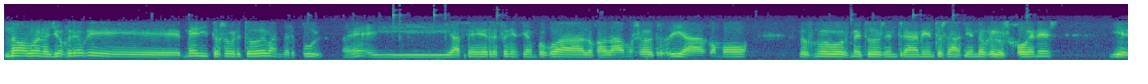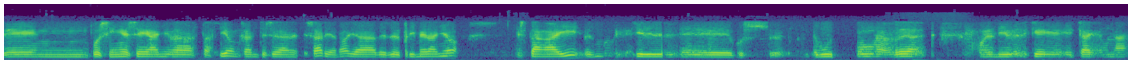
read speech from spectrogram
No, bueno, yo creo que mérito sobre todo de Van Der Poel, ¿eh? y hace referencia un poco a lo que hablábamos el otro día, cómo los nuevos métodos de entrenamiento están haciendo que los jóvenes lleguen pues sin ese año de adaptación que antes era necesario, ¿no? Ya desde el primer año están ahí, es muy difícil eh, pues debut con una carrera con el nivel que cae una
